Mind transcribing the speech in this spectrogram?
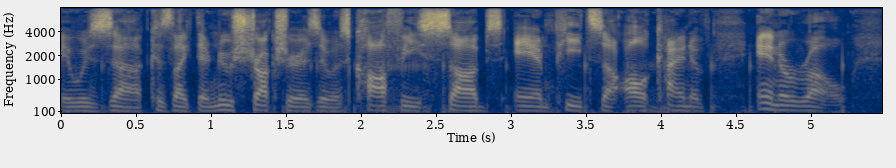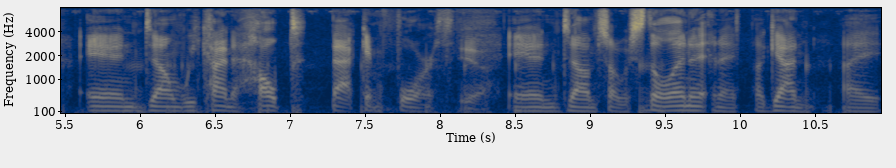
it was because like their new structure is it was coffee, subs, and pizza all kind of in a row, and um, we kind of helped back and forth. Yeah. And um, so I was still in it, and I, again I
